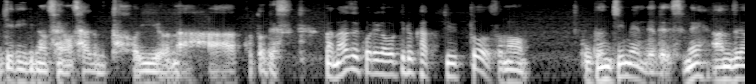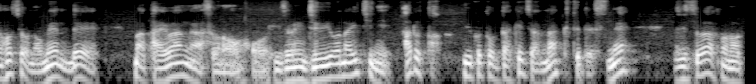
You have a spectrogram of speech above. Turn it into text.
ギリギリの線を探るというようなことです。まあ、なぜこれが起きるかというとその軍事面でですね安全保障の面で、まあ、台湾がその非常に重要な位置にあるということだけじゃなくてですね実はその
